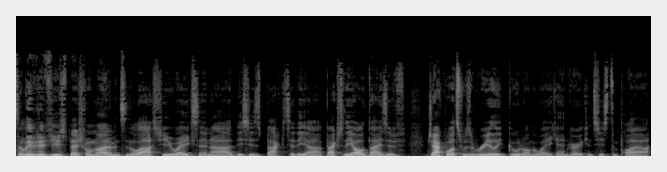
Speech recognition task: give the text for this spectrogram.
delivered a few special moments in the last few weeks, and uh, this is back to the uh, back to the old days of Jack Watts was really good on the weekend, very consistent player,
